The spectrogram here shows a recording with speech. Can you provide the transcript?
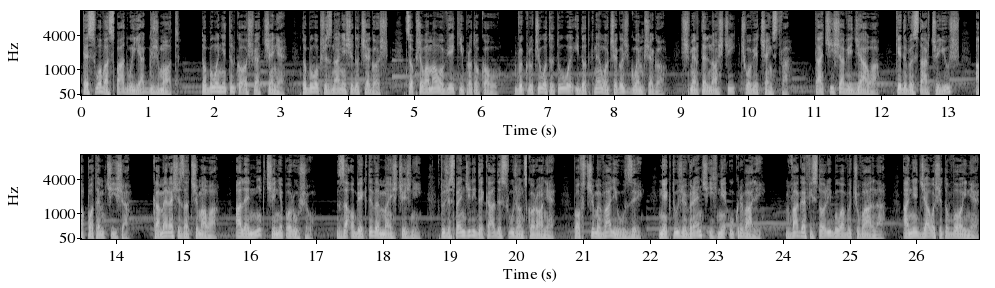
Te słowa spadły jak grzmot. To było nie tylko oświadczenie, to było przyznanie się do czegoś, co przełamało wieki protokołu, wykluczyło tytuły i dotknęło czegoś głębszego śmiertelności człowieczeństwa. Ta cisza wiedziała, kiedy wystarczy już, a potem cisza. Kamera się zatrzymała, ale nikt się nie poruszył. Za obiektywem mężczyźni, którzy spędzili dekady służąc koronie, powstrzymywali łzy, niektórzy wręcz ich nie ukrywali. Waga historii była wyczuwalna, a nie działo się to w wojnie,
